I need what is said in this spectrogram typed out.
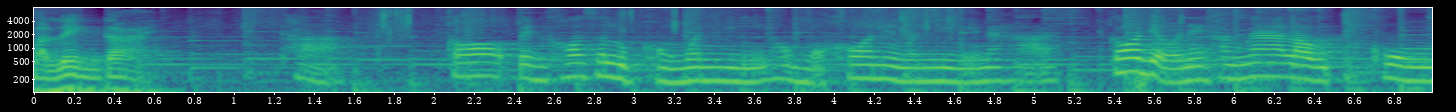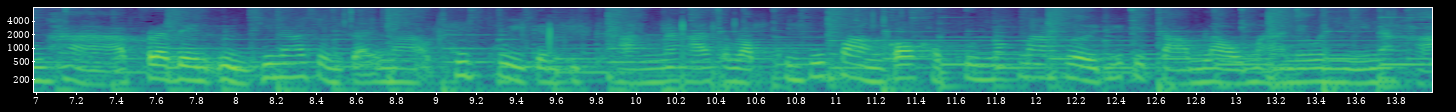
มาเร่งได้ค่ะ ก็เป็นข้อสรุปของวันนี้ของหัวข้อในวันนี้นะคะ ก็เดี๋ยวในครั้งหน้าเราคงหาประเด็นอื่นที่น่าสนใจมาพูดคุยกันอีกครั้งนะคะสำหรับคุณผู้ฟังก็ขอบคุณมากๆเลยที่ติดตามเรามาในวันนี้นะคะ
